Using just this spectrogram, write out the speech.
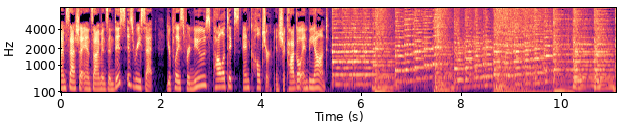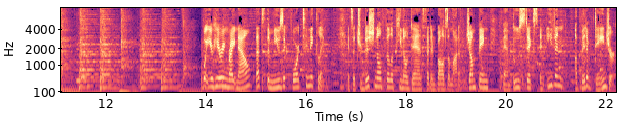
I'm Sasha Ann Simons, and this is Reset, your place for news, politics, and culture in Chicago and beyond. What you're hearing right now, that's the music for Tinikling. It's a traditional Filipino dance that involves a lot of jumping, bamboo sticks, and even a bit of danger.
